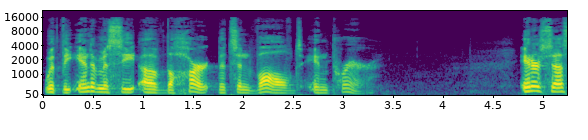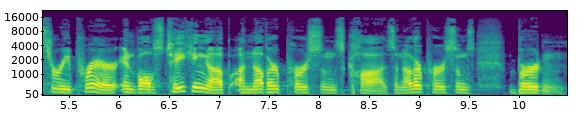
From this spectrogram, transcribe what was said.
with the intimacy of the heart that's involved in prayer. Intercessory prayer involves taking up another person's cause, another person's burden.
